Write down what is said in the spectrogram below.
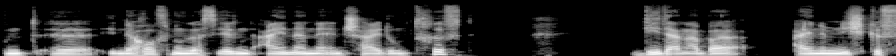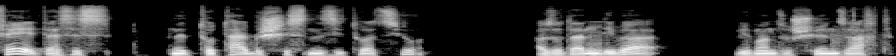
und äh, in der Hoffnung, dass irgendeiner eine Entscheidung trifft, die dann aber einem nicht gefällt, das ist eine total beschissene Situation. Also dann mhm. lieber, wie man so schön sagt,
